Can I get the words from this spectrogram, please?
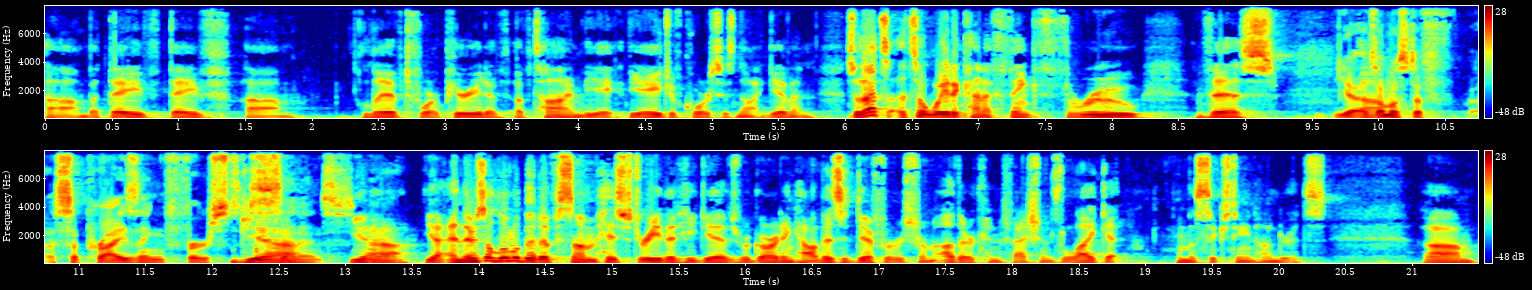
um, but they've they've um, lived for a period of, of time. The, the age, of course, is not given. So that's, that's a way to kind of think through this. Yeah, it's um, almost a, f- a surprising first yeah, sentence. Yeah, yeah, yeah. And there's a little bit of some history that he gives regarding how this differs from other confessions like it in the 1600s. Um,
